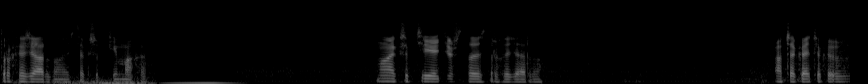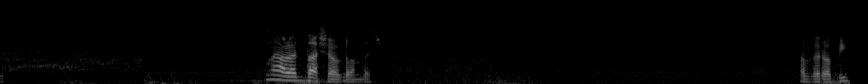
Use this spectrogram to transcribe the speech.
Trochę ziarno jest, tak szybciej macha. No jak szybciej jedziesz, to jest trochę ziarno. A czekaj, czekaj. No ale da się oglądać. A wyrobi?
